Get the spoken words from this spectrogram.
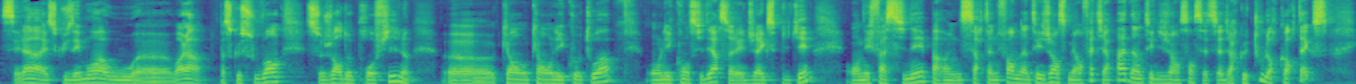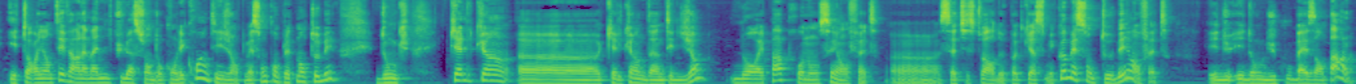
c'est là, excusez-moi, ou euh, voilà, parce que souvent, ce genre de profil, euh, quand, quand on les côtoie, on les considère, ça l'a déjà expliqué, on est fasciné par une certaine forme d'intelligence, mais en fait, il n'y a pas d'intelligence en fait, c'est-à-dire que tout leur cortex est orienté vers la manipulation, donc on les croit intelligentes, mais elles sont complètement teubées. Donc, quelqu'un euh, quelqu'un d'intelligent, n'aurait pas prononcé en fait euh, cette histoire de podcast. Mais comme elles sont teubées en fait, et, donc du coup bah, elles en parlent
